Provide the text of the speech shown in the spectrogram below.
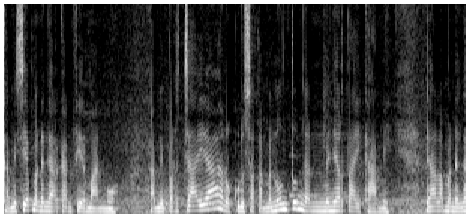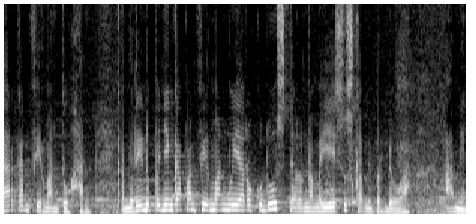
kami siap mendengarkan firman-Mu. Kami percaya Roh Kudus akan menuntun dan menyertai kami dalam mendengarkan firman Tuhan. Kami rindu penyingkapan firman-Mu ya Roh Kudus. Dalam nama Yesus kami berdoa. Amin.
